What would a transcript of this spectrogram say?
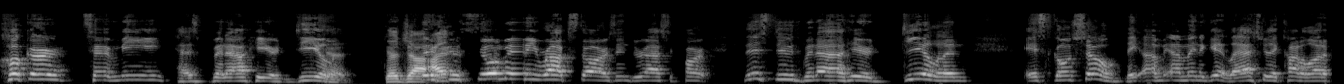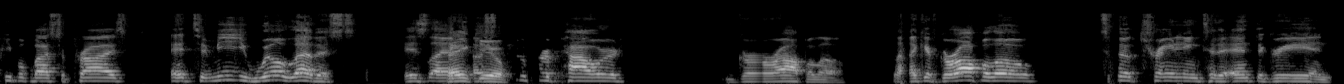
Hooker to me has been out here dealing. Good. Good job. There's, I, there's so many rock stars in Jurassic Park. This dude's been out here dealing. It's gonna show. They, I mean, I mean, again, last year they caught a lot of people by surprise, and to me, Will Levis is like Thank a you. super powered Garoppolo. Like if Garoppolo took training to the nth degree and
